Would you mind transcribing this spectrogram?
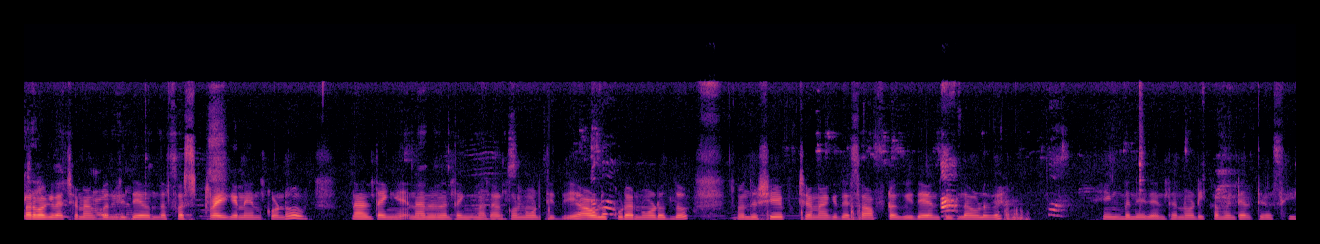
ಪರವಾಗಿಲ್ಲ ಚೆನ್ನಾಗಿ ಬಂದಿದೆ ಒಂದು ಫಸ್ಟ್ ಟ್ರೈಗೆ ಅಂದ್ಕೊಂಡು ನನ್ನ ತಂಗಿ, ನಾನು ನನ್ನ ತಂಗಿ ಮಾತಾಡ್ಕೊಂಡು ನೋಡ್ತಿದ್ವಿ. ಅವಳು ಕೂಡ ನೋಡಿದ್ಲು. ಒಂದು ಶೇಪ್ ಚೆನ್ನಾಗಿದೆ ಸಾಫ್ಟಾಗಿದೆ ಅಂತಿದ್ಲು ಅವಳಿಗೆ ಹೆಂಗೆ ಬಂದಿದೆ ಅಂತ ನೋಡಿ ಕಮೆಂಟಲ್ಲಿ ತಿಳಿಸಿ.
